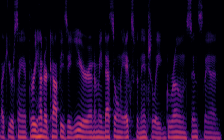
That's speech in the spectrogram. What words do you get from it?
like you were saying, 300 copies a year, and I mean that's only exponentially grown since then.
